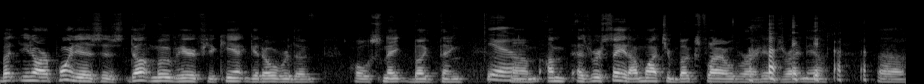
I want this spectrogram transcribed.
but you know, our point is, is don't move here if you can't get over the whole snake bug thing. Yeah. Um, I'm, as we're saying, I'm watching bugs fly over our heads right now. Uh,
